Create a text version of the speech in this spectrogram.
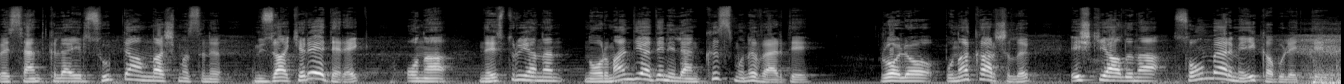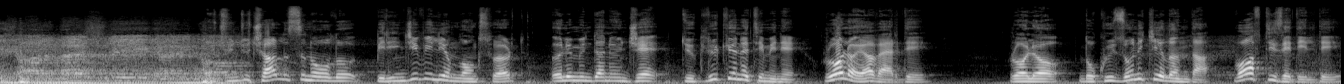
ve Saint Clair Subde anlaşmasını müzakere ederek ona Nestruyan'ın Normandiya denilen kısmını verdi. Rollo buna karşılık eşkıyalığına son vermeyi kabul etti. 3. Charles'ın oğlu 1. William Longsword ölümünden önce düklük yönetimini Rollo'ya verdi. Rollo 912 yılında vaftiz edildi.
